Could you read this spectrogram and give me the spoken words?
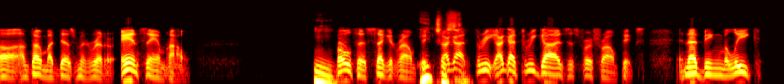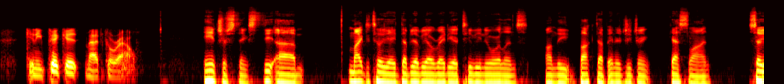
Uh, I'm talking about Desmond Ridder and Sam Howell. Mm. Both as second round picks. I got three. I got three guys as first round picks, and that being Malik, Kenny Pickett, Matt Corral. Interesting. Um, Mike Detillier, WWL Radio TV New Orleans on the Bucked Up Energy Drink guest line. So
